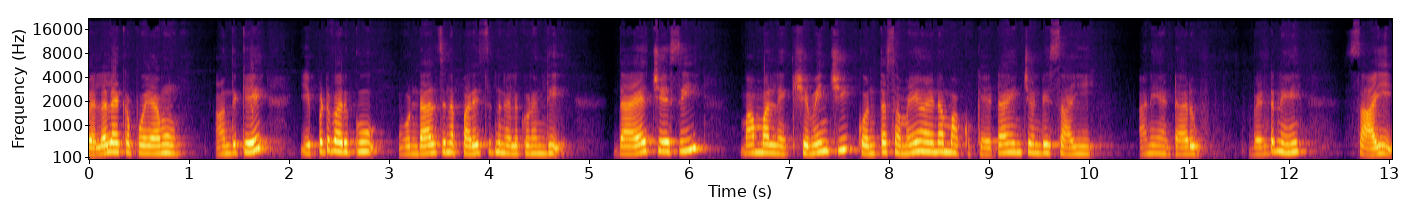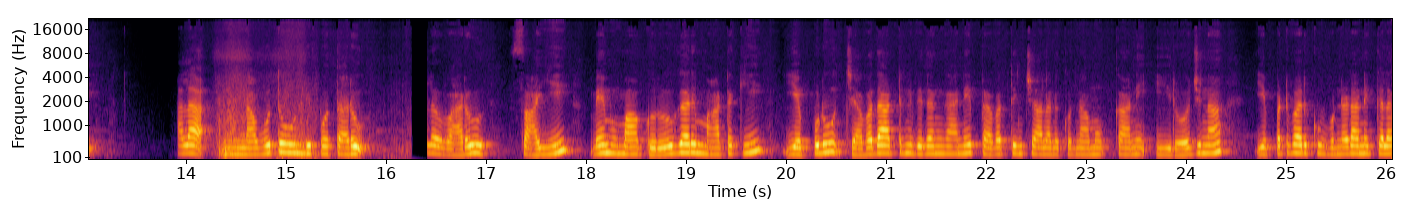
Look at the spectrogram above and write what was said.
వెళ్ళలేకపోయాము. అందుకే ఇప్పటి వరకు ఉండాల్సిన పరిస్థితి నెలకొనింది. దయచేసి మమ్మల్ని క్షమించి కొంత సమయం అయినా మాకు కేటాయించండి సాయి అని అంటారు. వెంటనే సాయి అలా నవ్వుతూ ఉండిపోతారు. అలా వారు సాయి మేము మా గురువుగారి మాటకి ఎప్పుడూ జవదాటని విధంగానే ప్రవర్తించాలనుకున్నాము. కానీ ఈ రోజున ఇప్పటి వరకు ఉండడానికి గల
